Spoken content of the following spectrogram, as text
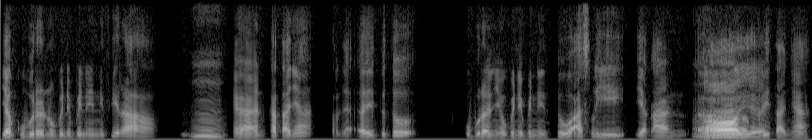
yang kuburan Upin Ipin ini viral Hmm. ya kan katanya ternyata itu tuh kuburannya Upin Ipin itu asli ya kan eh, Oh, iya. beritanya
